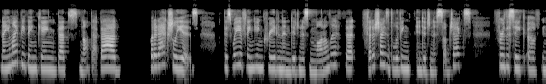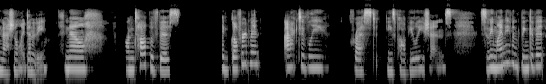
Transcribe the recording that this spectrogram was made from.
Now, you might be thinking that's not that bad, but it actually is. This way of thinking created an indigenous monolith that fetishized living indigenous subjects for the sake of national identity. Now, on top of this, the government actively oppressed these populations. So we might even think of it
